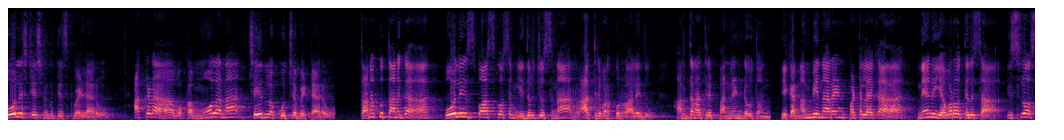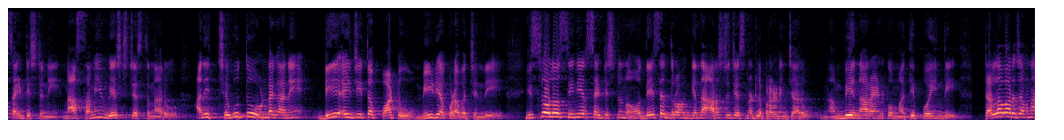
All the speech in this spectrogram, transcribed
పోలీస్ స్టేషన్కు తీసుకువెళ్ళారు. అక్కడ ఒక మూలన చైర్లో కూర్చోబెట్టారు. తనకు తనగా పోలీస్ బాస్ కోసం ఎదురు చూసినా రాత్రి వరకు రాలేదు. అర్ధరాత్రి పన్నెండవుతోంది ఇక నంబి నారాయణ్ పట్టలేక నేను ఎవరో తెలుసా? ఇస్రో సైంటిస్ట్ని. నా సమయం వేస్ట్ చేస్తున్నారు అని చెబుతూ ఉండగానే డిఐజీతో పాటు మీడియా కూడా వచ్చింది. ఇస్రోలో సీనియర్ సైంటిస్టును దేశద్రోహం కింద అరెస్టు చేసినట్లు ప్రకటించారు. నంబి నారాయణకు మతిపోయింది. తెల్లవారుజామున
